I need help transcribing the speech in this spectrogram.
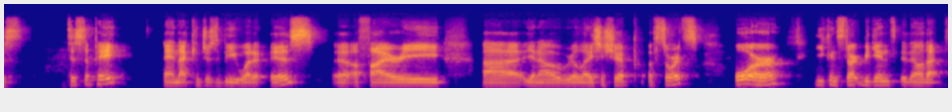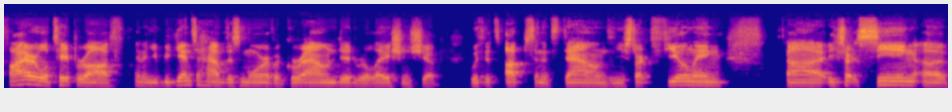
just dissipate and that can just be what it is a fiery uh, you know relationship of sorts. Or you can start begin to, you know that fire will taper off and then you begin to have this more of a grounded relationship with its ups and its downs and you start feeling uh, you start seeing uh,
